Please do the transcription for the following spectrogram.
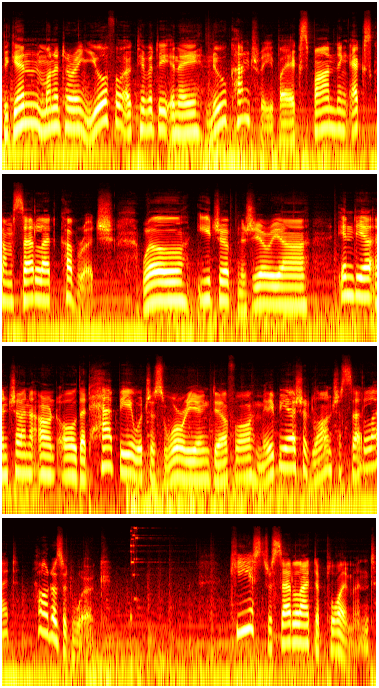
Begin monitoring UFO activity in a new country by expanding XCOM satellite coverage. Well, Egypt, Nigeria, India and China aren't all that happy, which is worrying, therefore maybe I should launch a satellite? How does it work? Keys to satellite deployment.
